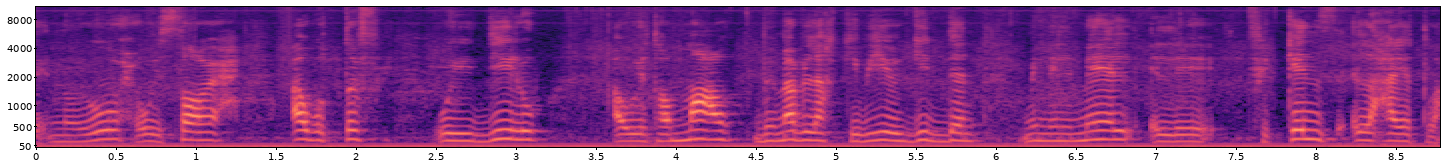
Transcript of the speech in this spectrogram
إنه يروح ويصارح أبو الطفل ويديله أو يطمعه بمبلغ كبير جدا من المال اللي في الكنز اللي هيطلع.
